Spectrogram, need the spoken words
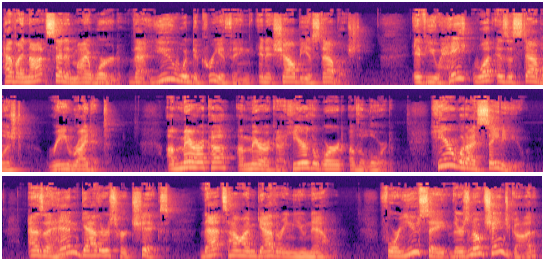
Have I not said in my word that you would decree a thing and it shall be established? If you hate what is established, rewrite it. America, America, hear the word of the Lord. Hear what I say to you. As a hen gathers her chicks, that's how I'm gathering you now. For you say, there's no change, God.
